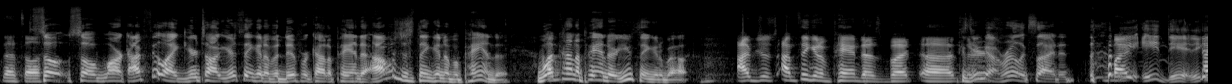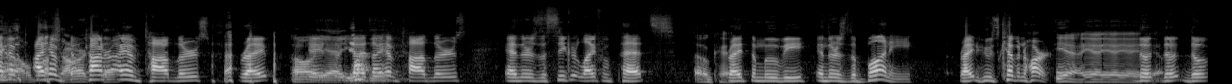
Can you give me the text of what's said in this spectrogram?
that's awesome. So, so Mark, I feel like you're talking. You're thinking of a different kind of panda. I was just thinking of a panda. What kind of panda are you thinking about? I'm just I'm thinking of pandas, but uh, Because you got real excited. my, He, he did. He I have I have Connor. up. I have toddlers, right? Oh, okay, yeah, so you guys, I have toddlers, and there's the Secret Life of Pets, Okay. right? The movie, and there's the bunny, right? Who's Kevin Hart? Yeah, yeah, yeah, yeah. The, yeah. the the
